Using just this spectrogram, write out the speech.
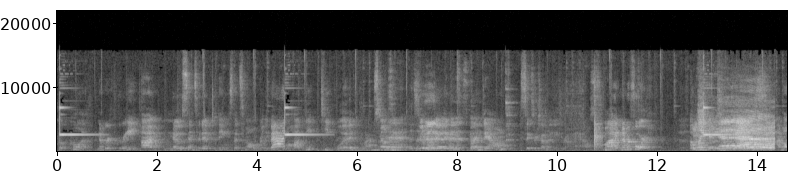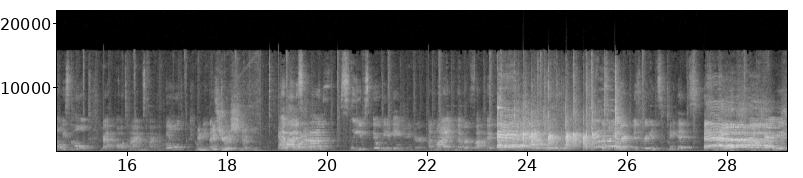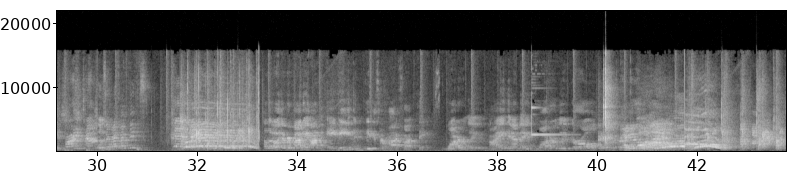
Coca-Cola. Number three, I'm no sensitive to things that smell really bad. Mahogany, teak wood, smells Yeah, really it's good, good. It is burned down. Six or seven of these around my house. My number four, a blanket. Yeah. I'm always cold. At all times, I'm cold. We need to get you a Snuggie. If this had sleeves, it would be a game changer. My number five. Yeah. This right here is Riggins Tay Hicks. Party time. Those are my five things. Hello, everybody. I'm Amy, and these are my five things. Waterloo. I am a Waterloo girl.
